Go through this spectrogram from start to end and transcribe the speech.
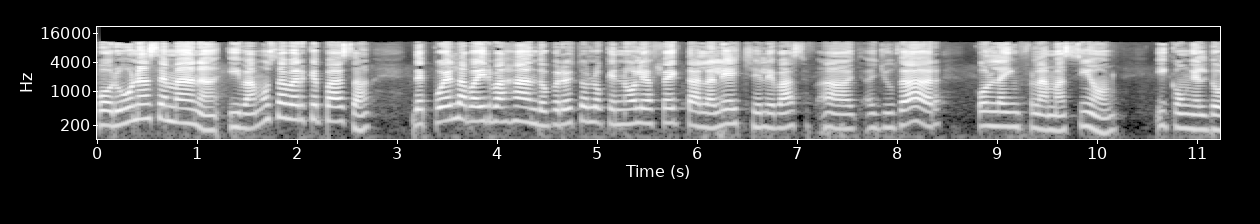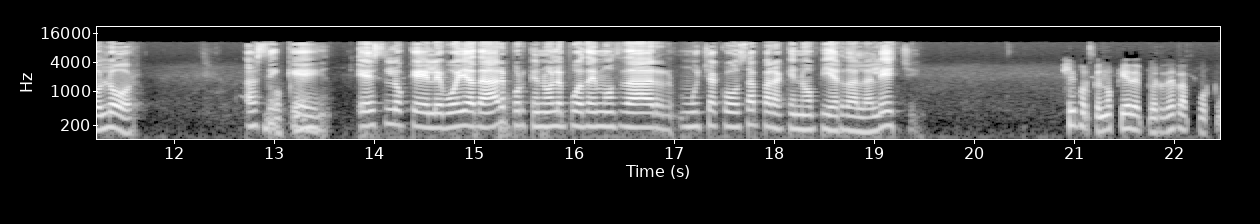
por una semana. Y vamos a ver qué pasa. Después la va a ir bajando, pero esto es lo que no le afecta a la leche, le va a ayudar con la inflamación y con el dolor. Así que es lo que le voy a dar porque no le podemos dar mucha cosa para que no pierda la leche. Sí, porque no quiere perderla, porque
